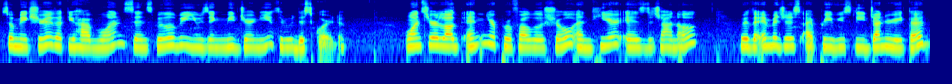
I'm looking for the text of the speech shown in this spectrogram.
So make sure that you have one since we will be using Midjourney through Discord. Once you're logged in, your profile will show and here is the channel with the images I previously generated.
